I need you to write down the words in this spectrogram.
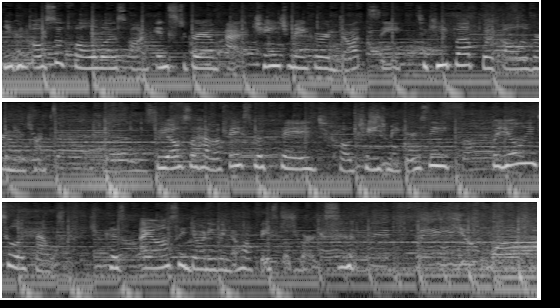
You can also follow us on Instagram at changemaker.c to keep up with all of our new content. We also have a Facebook page called ChangemakerZ, but you'll need to look that one because I honestly don't even know how Facebook works.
